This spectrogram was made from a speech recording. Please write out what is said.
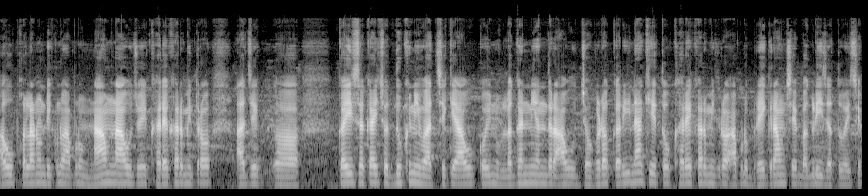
આવું ફલાણું ડીકણું આપણું નામ ના આવવું જોઈએ. ખરેખર મિત્રો, આ જે કહી શકાય છો, દુઃખની વાત છે કે આવું કોઈનું લગ્નની અંદર આવું ઝઘડો કરી નાખીએ તો ખરેખર મિત્રો આપણું બ્રેકગ્રાઉન્ડ છે બગડી જતું હોય છે.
